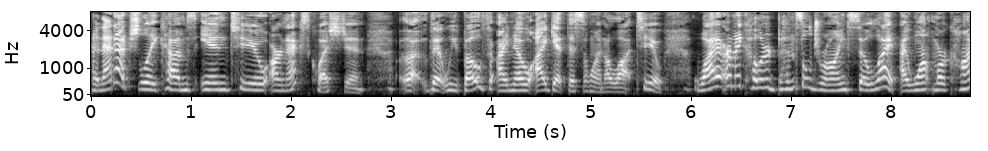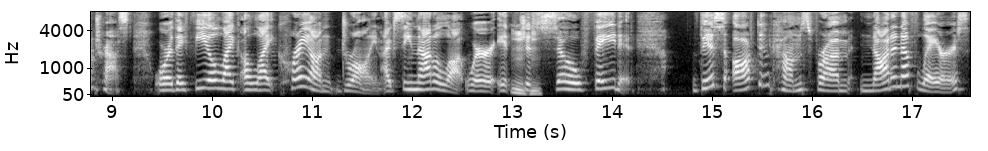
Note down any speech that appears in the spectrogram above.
And that actually comes into our next question uh, that we both, I know I get this one a lot too. Why are my colored pencil drawings so light? I want more contrast. Or they feel like a light crayon drawing. I've seen that a lot where it's just so faded. This often comes from not enough layers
